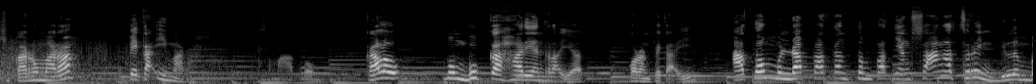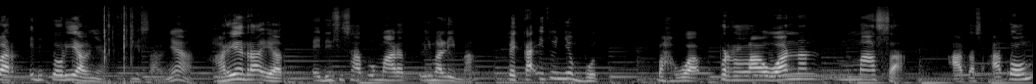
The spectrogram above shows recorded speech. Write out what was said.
Soekarno marah, PKI marah sama Atom. Kalau membuka harian rakyat, koran PKI, Atom mendapatkan tempat yang sangat sering di lembar editorialnya. Misalnya, harian rakyat edisi 1 Maret 55, PKI itu nyebut bahwa perlawanan massa atas atom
